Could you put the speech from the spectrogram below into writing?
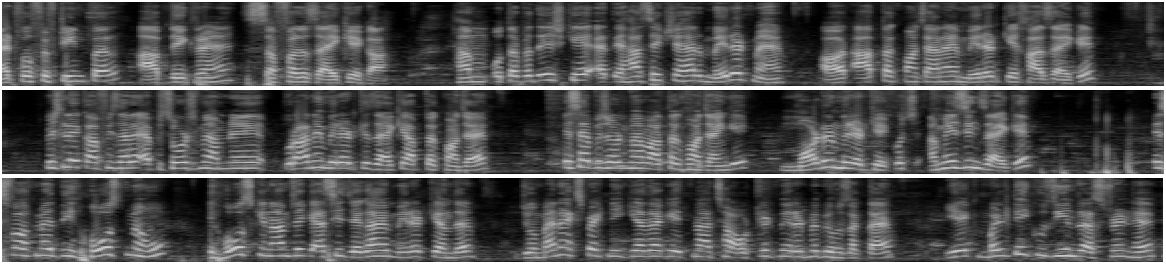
नेटवर्क 15 पर आप देख रहे हैं सफल जायके का। हम उत्तर प्रदेश के ऐतिहासिक शहर मेरठ में हैं और आप तक पहुँचा रहे हैं मेरठ के खास जायके। पिछले काफ़ी सारे एपिसोड्स में हमने पुराने मेरठ के जायके आप तक पहुँचाए। इस एपिसोड में हम आप तक पहुंचाएँगे मॉडर्न मेरठ के कुछ अमेजिंग जायके। इस वक्त मैं दी होस्ट में हूँ। होस्ट के नाम से एक ऐसी जगह है मेरठ के अंदर, जो मैंने एक्सपेक्ट नहीं किया था कि इतना अच्छा आउटलेट मेरठ में भी हो सकता है। ये एक मल्टी कुजीन रेस्टोरेंट है।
